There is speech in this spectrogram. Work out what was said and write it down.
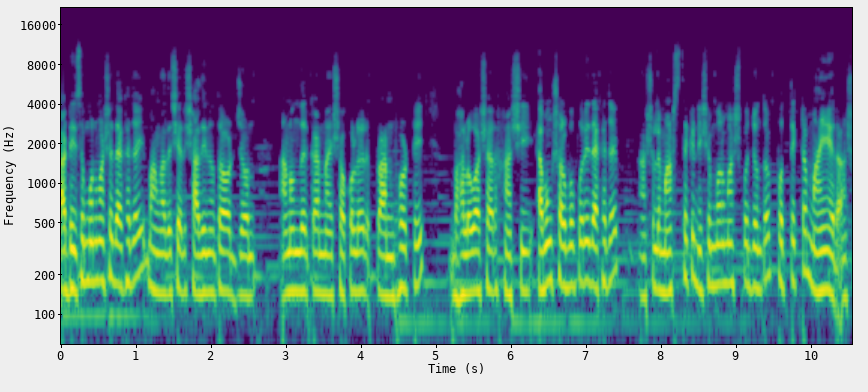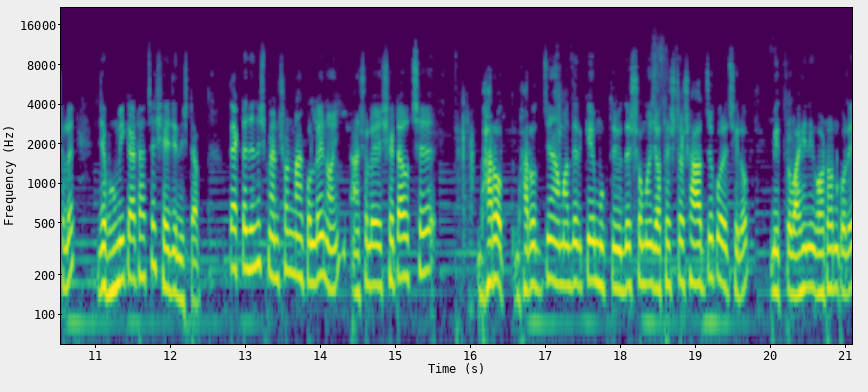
আর ডিসেম্বর মাসে দেখা যায় বাংলাদেশের স্বাধীনতা অর্জন, আনন্দের কান্নায় সকলের প্রাণ ভর্তি ভালোবাসার হাসি এবং সর্বোপরি দেখা যায় আসলে মার্চ থেকে ডিসেম্বর মাস পর্যন্ত প্রত্যেকটা মায়ের আসলে যে ভূমিকাটা আছে সেই জিনিসটা। তো একটা জিনিস মেনশন না করলেই নয়, আসলে সেটা হচ্ছে ভারত ভারত যে আমাদেরকে মুক্তিযুদ্ধের সময় যথেষ্ট সাহায্য করেছিল, মিত্রবাহিনী গঠন করে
